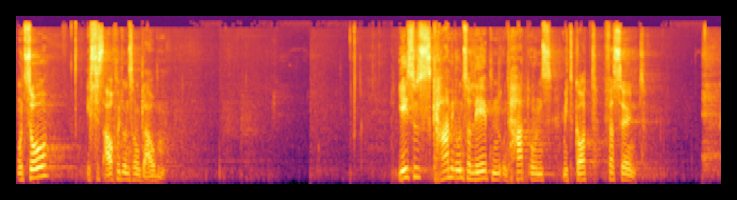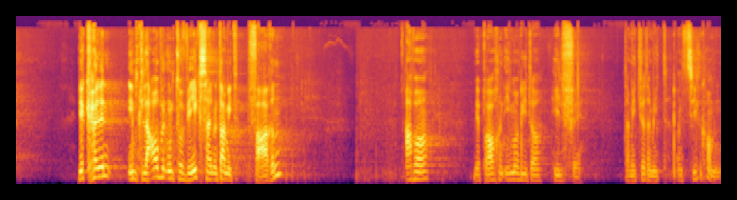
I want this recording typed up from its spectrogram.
Und so ist es auch mit unserem Glauben. Jesus kam in unser Leben und hat uns mit Gott versöhnt. Wir können im Glauben unterwegs sein und damit fahren, aber wir brauchen immer wieder Hilfe, damit wir damit ans Ziel kommen.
